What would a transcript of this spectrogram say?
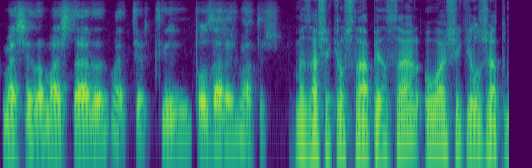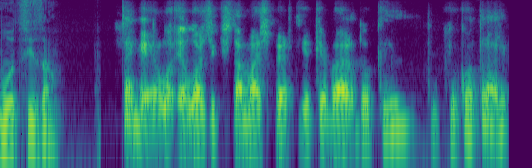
que mais cedo ou mais tarde vai ter que pousar as botas. Mas acha que ele está a pensar ou acha que ele já tomou a decisão? Sim, é, é lógico que está mais perto de acabar do que, do que o contrário.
